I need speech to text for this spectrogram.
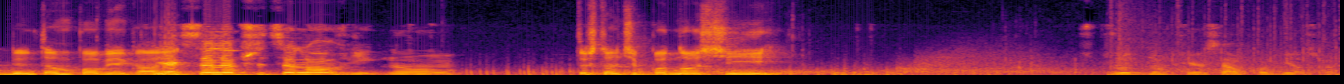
Bym tam pobiegł, ale Jak chcę lepszy celownik, no. ktoś tam cię podnosi. Trudno, się sam podniosłem.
